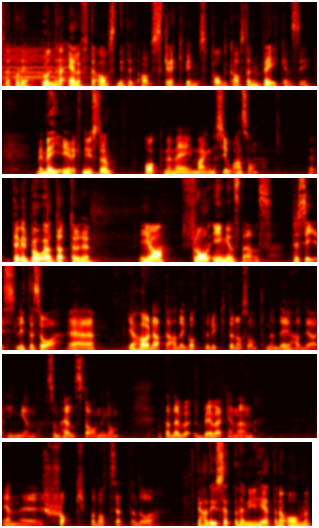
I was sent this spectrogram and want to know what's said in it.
Lyssnar på det 111 avsnittet av skräckfilmspodcasten Vacancy. Med mig Erik Nyström. Och med mig Magnus Johansson. David Bowie har dött, du. Ja. Från ingenstans. Precis, lite så. Eh, jag hörde att det hade gått rykten och sånt, men det hade jag ingen som helst aning om. Utan det blev verkligen en, en eh, chock på något sätt ändå. Jag hade ju sett den här nyheterna om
